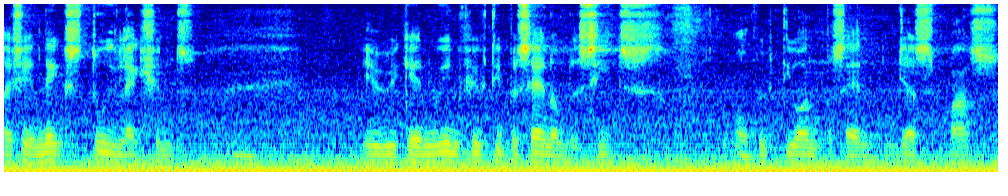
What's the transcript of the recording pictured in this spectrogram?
I say, next two elections, if we can win 50% of the seats or 51%, just pass.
